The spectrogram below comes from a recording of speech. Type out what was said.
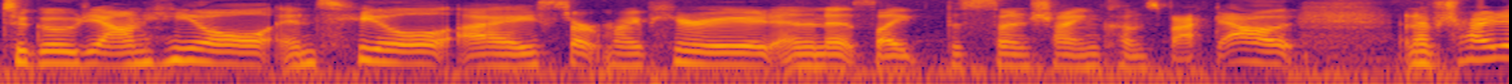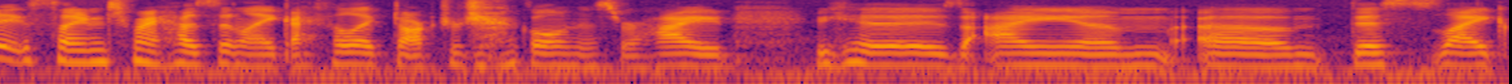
to go downhill until I start my period, and then it's like the sunshine comes back out. And I've tried to explain to my husband like I feel like Dr. Jekyll and Mr. Hyde because I am um, this like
